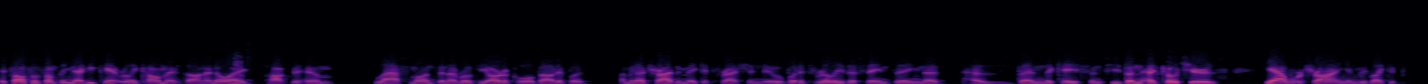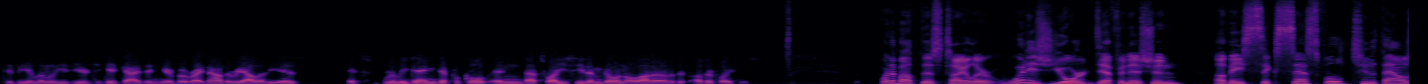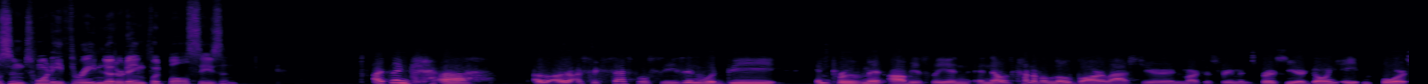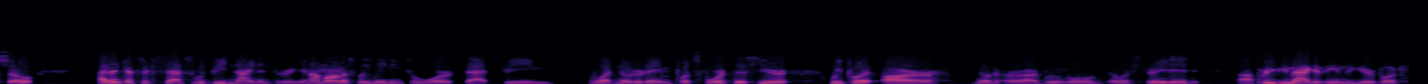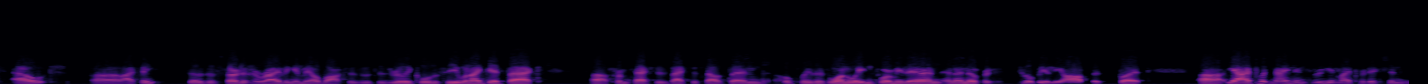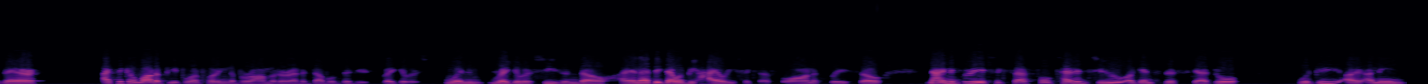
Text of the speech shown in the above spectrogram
it's also something that he can't really comment on. I know I talked to him last month and I wrote the article about it, but I mean I tried to make it fresh and new, but it's really the same thing that has been the case since he's been the head coach here. Is yeah, we're trying and we'd like it to be a little easier to get guys in here, but right now the reality is it's really dang difficult, and that's why you see them going to a lot of other, other places. What about this, Tyler? What is your definition of a successful 2023 Notre Dame football season? I think uh, a, a, successful season would be improvement, obviously, and and that was kind of a low bar last year in Marcus Freeman's first year, going eight and four. So I think a success would be nine and three, and I'm honestly leaning toward that being what Notre Dame puts forth this year. We put our Notre, or our Blue and Gold Illustrated uh, preview magazine, the yearbook, out. Uh, I think those have started arriving in mailboxes, which is really cool to see. When I get back uh, from Texas back to South Bend, hopefully there's one waiting for me there, and, and I know for sure it'll be in the office. But uh, yeah, I put nine and three in my predictions there. I think a lot of people are putting the barometer at a double-digit regular win regular season, though, and I think that would be highly successful, honestly. So, nine and three is successful. Ten and two against this schedule would be. I, I mean,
